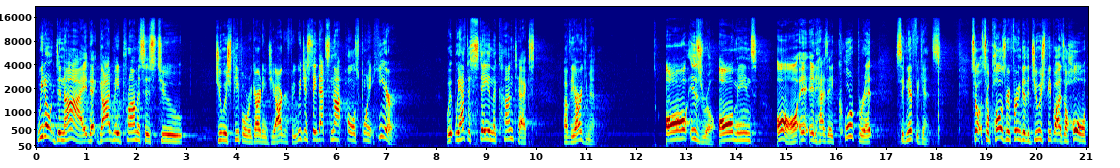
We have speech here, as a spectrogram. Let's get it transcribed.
We don't deny that God made promises to Jewish people regarding geography. We just say that's not Paul's point here. We, we have to stay in the context of the argument. All Israel, all means all, it, it has a corporate significance. So, so Paul's referring to the Jewish people as a whole,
